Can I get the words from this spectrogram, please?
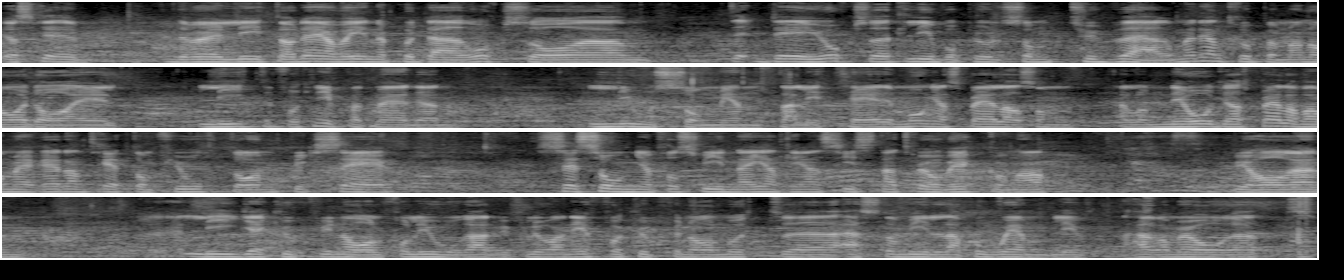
Jag ska, det var ju lite av det jag var inne på där också. Ehm, det, det är ju också ett Liverpool som tyvärr med den truppen man har idag är lite förknippat med en loser-mentalitet. Många spelare som, eller några spelare var med redan 13-14, fick se säsongen försvinna egentligen de sista två veckorna. Vi har en eh, ligacupfinal förlorad, vi förlorade en FA-cupfinal mot eh, Aston Villa på Wembley häromåret.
